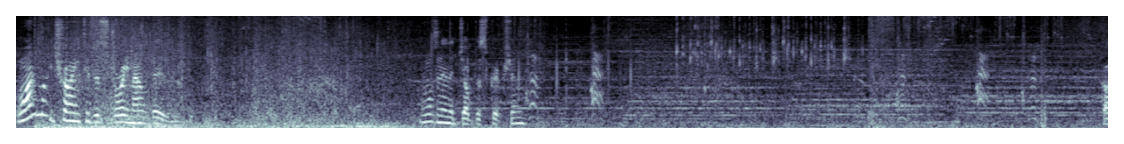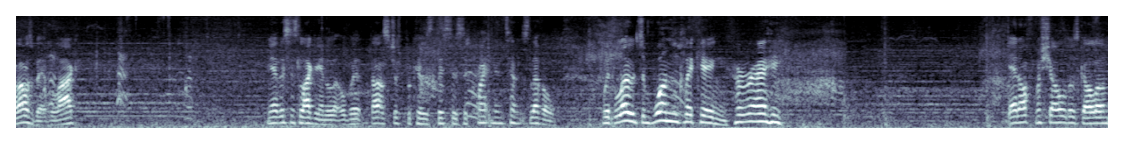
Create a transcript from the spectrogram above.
Why am I trying to destroy Mount Doom? It wasn't in the job description. God, that was a bit of a lag. Yeah, this is lagging a little bit. That's just because this is a quite an intense level. With loads of one clicking. Hooray! Get off my shoulders, Gollum.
